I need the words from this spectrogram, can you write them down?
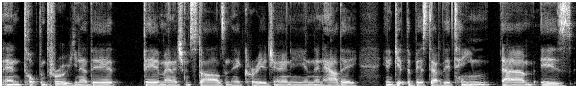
and talk them through, you know, their their management styles and their career journey and, and how they you know, get the best out of their team um, is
